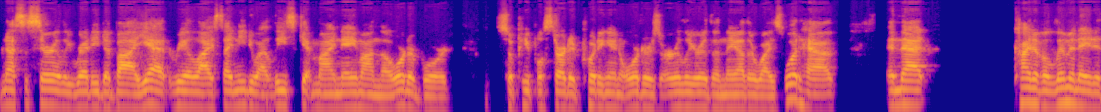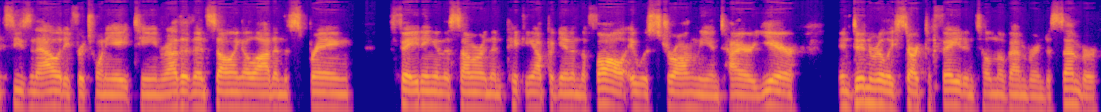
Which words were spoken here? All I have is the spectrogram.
necessarily ready to buy yet realized I need to at least get my name on the order board. So people started putting in orders earlier than they otherwise would have. And that kind of eliminated seasonality for 2018 rather than selling a lot in the spring fading in the summer and then picking up again in the fall, it was strong the entire year and didn't really start to fade until November and December,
